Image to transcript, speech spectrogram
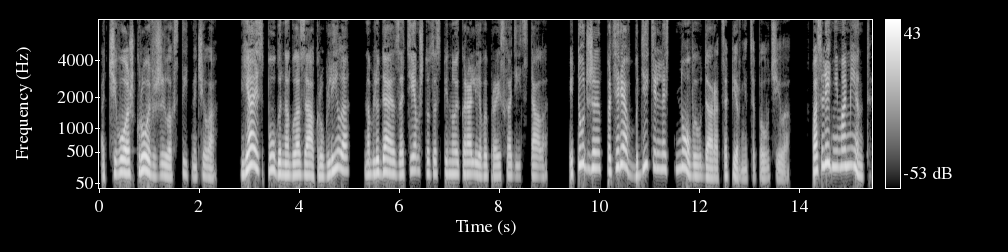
отчего аж кровь в жилах стыть начала. Я испуганно глаза округлила, наблюдая за тем, что за спиной королевы происходить стало. И тут же, потеряв бдительность, новый удар от соперницы получила. В последний момент,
